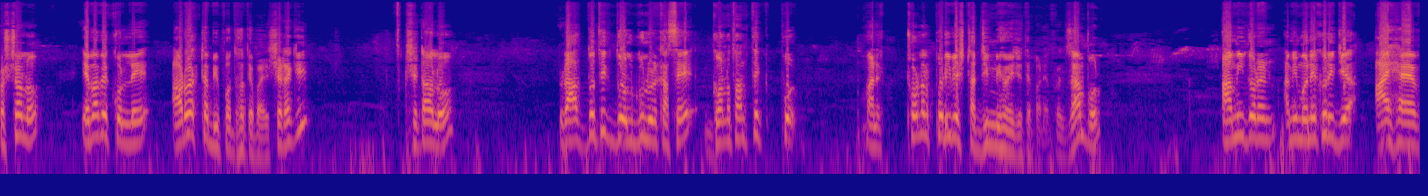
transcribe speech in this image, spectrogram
প্রশ্ন হলো, এভাবে করলে আরও একটা বিপদ হতে পারে। সেটা কি? সেটা হলো, রাজনৈতিক দলগুলোর কাছে গণতান্ত্রিক মানে টোটাল পরিবেশটা জিম্মি হয়ে যেতে পারে। ফর এক্সাম্পল আমি ধরেন, আমি মনে করি যে I have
